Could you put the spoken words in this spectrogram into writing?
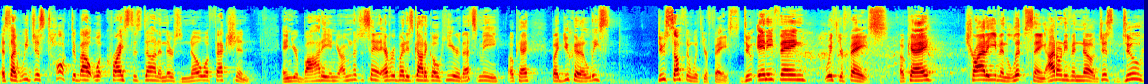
it's like we just talked about what Christ has done, and there's no affection in your body. And your, I'm not just saying everybody's got to go here. That's me, okay? But you could at least do something with your face. Do anything with your face, okay? Try to even lip sync. I don't even know. Just do.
